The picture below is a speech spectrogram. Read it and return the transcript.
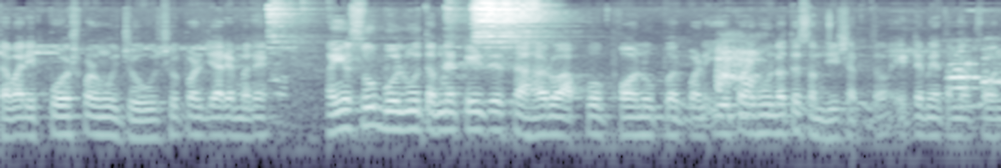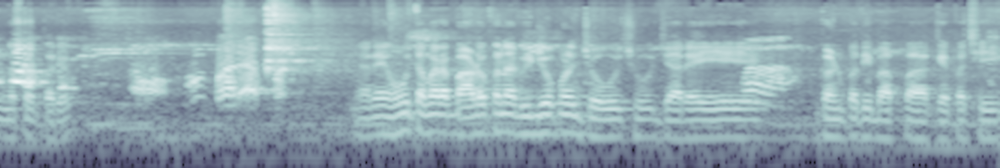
તમારી પોસ્ટ પણ હું જોઉં છું પણ જ્યારે મને અહીંયા શું બોલવું તમને કઈ રીતે સહારો આપવો ફોન ઉપર પણ એ પણ હું નહોતો સમજી શકતો એટલે મેં તમને ફોન નહોતો કર્યો. બરાબર. અને હું તમારા બાળકોના વીડિયો પણ જોઉં છું જ્યારે એ ગણપતિ બાપા કે પછી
